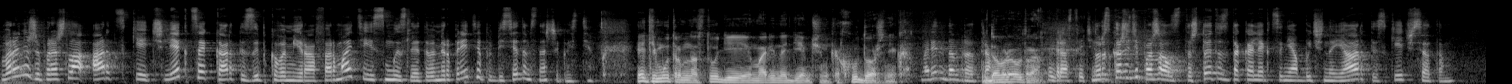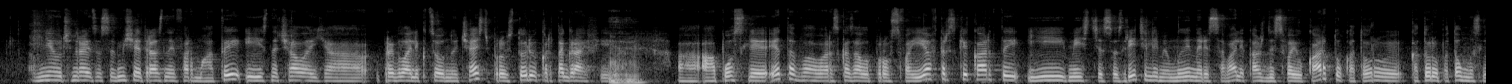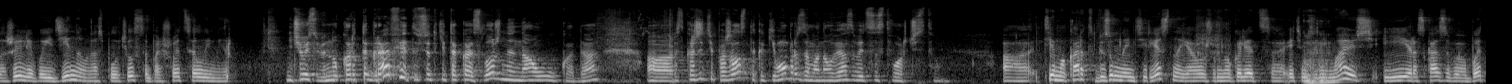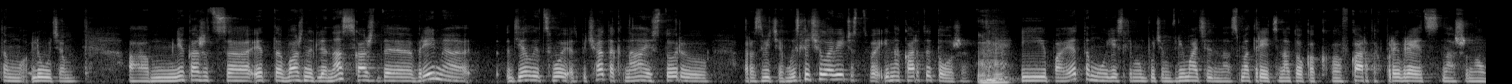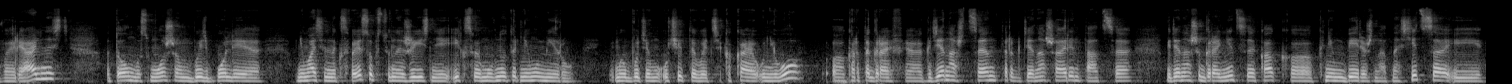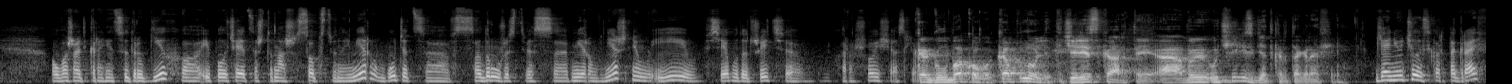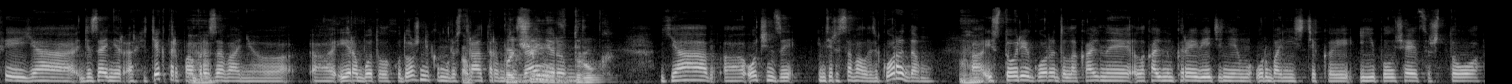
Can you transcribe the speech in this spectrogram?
В Воронеже прошла арт-скетч-лекция «Карты зыбкого мира». О формате и смысле этого мероприятия побеседуем с нашей гостью. Этим утром на студии Марина Демченко, художник. Марина, доброе утро. Доброе утро. Здравствуйте. Ну расскажите, пожалуйста, что это за такая лекция необычная? И арт, и скетч, все там. Мне очень нравится совмещать разные форматы. И сначала я провела лекционную часть про историю картографии. А а после этого рассказала про свои авторские карты, и вместе со зрителями мы нарисовали каждый свою карту, которую, которую потом мы сложили воедино. У нас получился большой целый мир. Ничего себе, ну картография это все-таки такая сложная наука, да? А, расскажите, пожалуйста, каким образом она увязывается с творчеством? А, Тема карт безумно интересна. Я уже много лет этим занимаюсь и рассказываю об этом людям. А, Мне кажется, это важно для нас. Каждое время делает свой отпечаток на историю развития мысли человечества и на карты тоже. И поэтому, если мы будем внимательно смотреть на то, как в картах проявляется наша новая реальность, то мы сможем быть более внимательны к своей собственной жизни и к своему внутреннему миру. Мы будем учитывать, какая у него э, картография, где наш центр, где наша ориентация, где наши границы, как э, к ним бережно относиться и уважать границы других. Э, И получается, что наш собственный мир будет э, в содружестве с миром внешним, и все будут жить э, хорошо и счастливо. Как глубоко вы копнули-то через карты. А вы учились где-то картографии? Я не училась картографии, я дизайнер-архитектор по образованию э, и работала художником, иллюстратором, а почему дизайнером. вдруг? Я очень заинтересовалась городом, э, историей города, локальной, локальным краеведением, урбанистикой. И получается, что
